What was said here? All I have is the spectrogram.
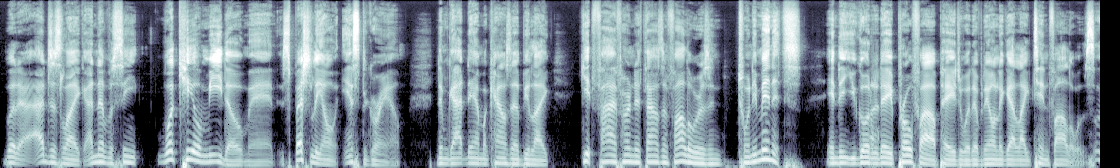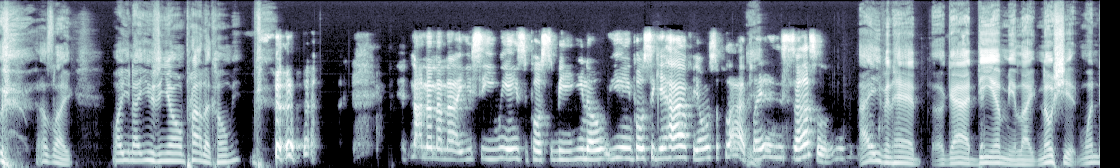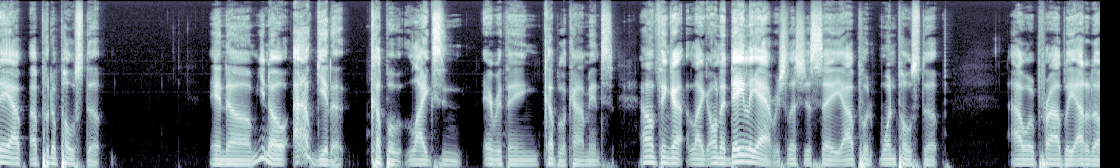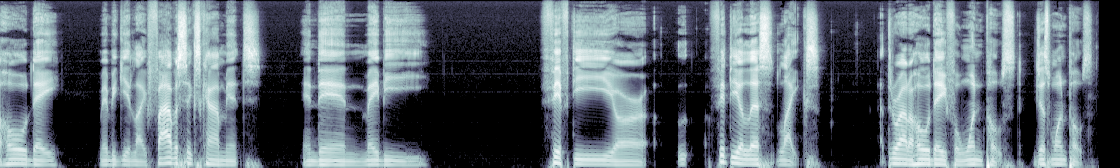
But I just like I never seen what killed me though, man, especially on Instagram. Them goddamn accounts that be like, get five hundred thousand followers in twenty minutes. And then you go to their profile page or whatever, they only got like ten followers. I was like, why you not using your own product, homie? no, no, no, no. You see, we ain't supposed to be, you know, you ain't supposed to get high for your own supply, player. This is a hustle. I even had a guy DM me like, no shit. One day I, I put a post up, and um, you know, I'll get a couple likes and everything, couple of comments. I don't think I like on a daily average. Let's just say I'll put one post up. I would probably out of the whole day maybe get like five or six comments, and then maybe fifty or fifty or less likes throughout a whole day for one post, just one post.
